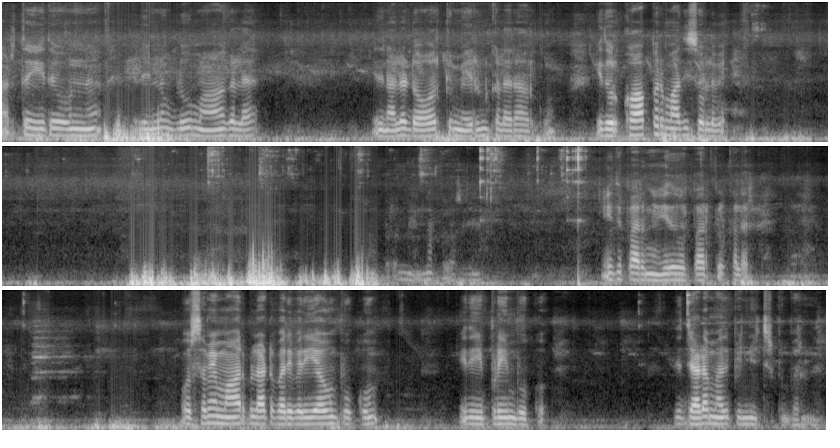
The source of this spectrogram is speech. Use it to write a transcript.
அடுத்து இது ஒன்று இது இன்னும் ப்ளூம் ஆகலை. இது நல்லா டார்க் மெரூன் கலராக இருக்கும். இது ஒரு காப்பர் மாதிரி சொல்லுவேன். அப்புறம் என்ன கலரு இது பாருங்கள் இது ஒரு பர்பிள் கலர் ஒரு சமயம் மார்பிள் ஆட்டு வரி வரியாகவும் பூக்கும். இது இப்படியும் பூக்கும். இது ஜடை மாதிரி பின்னி வச்சுருக்கேன் பாருங்கள்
